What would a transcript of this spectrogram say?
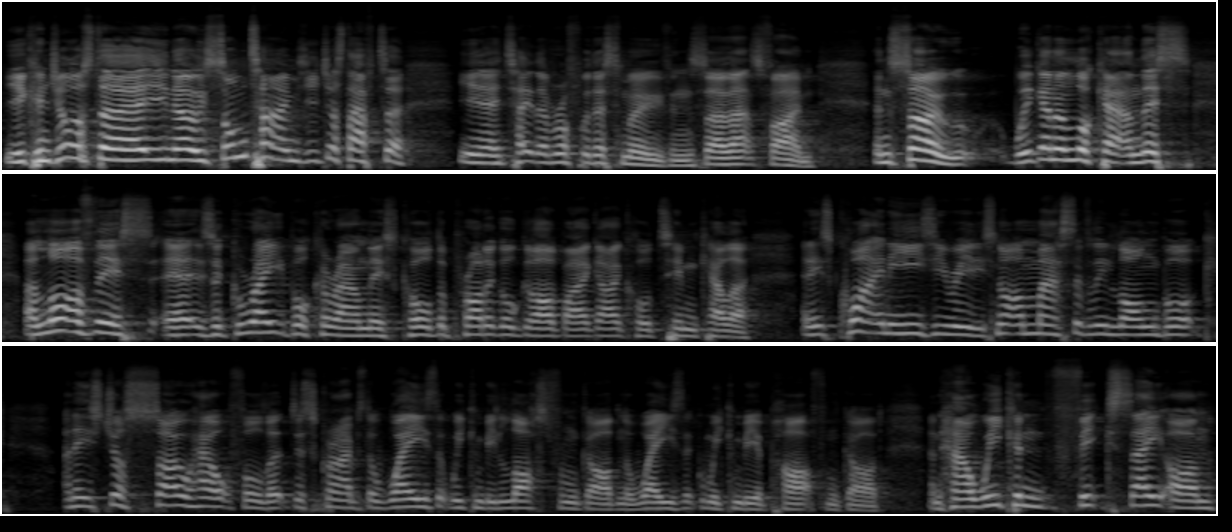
You can just, uh, you know, sometimes you just have to, you know, take the rough with the smooth, and so that's fine. And so we're going to look at, and this, a lot of this uh, is a great book around this called The Prodigal God by a guy called Tim Keller. And it's quite an easy read, it's not a massively long book. And it's just so helpful that describes the ways that we can be lost from God and the ways that we can be apart from God and how we can fixate on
